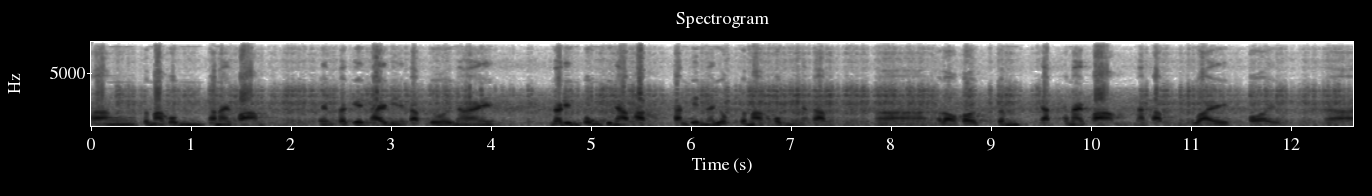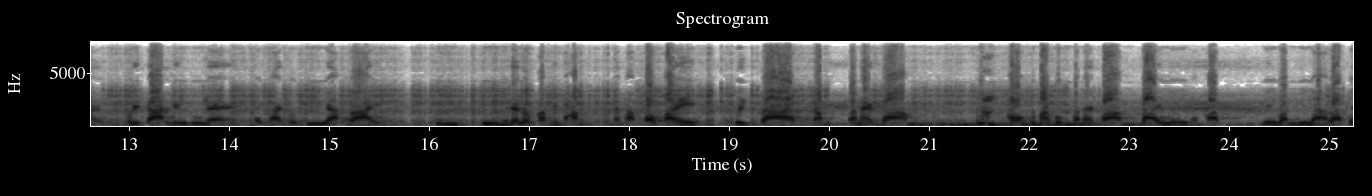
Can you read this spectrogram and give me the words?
ทางสมาคมทนายความแห่งประเทศไทยนี่นะครับ โดยนาย นรินพงศ์จินาพักท่านเป็นนายกสมาคมนะครับเราก็จัดทนายความนะครับ ไว้คอยอบริการหรือดูแลประชาชนที่ยากไร้ที่ที่ไม่ได้รับความเป็นธรรมนะครับก็ไปปรึกษากับทนายความของสมาคมทนายความได้เลยนะครับ ในวันเวลาราช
